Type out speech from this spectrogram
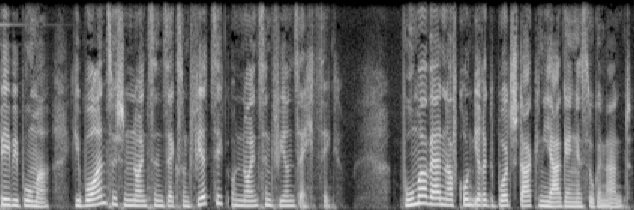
Babyboomer, geboren zwischen 1946 und 1964. Boomer werden aufgrund ihrer geburtsstarken Jahrgänge so genannt.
